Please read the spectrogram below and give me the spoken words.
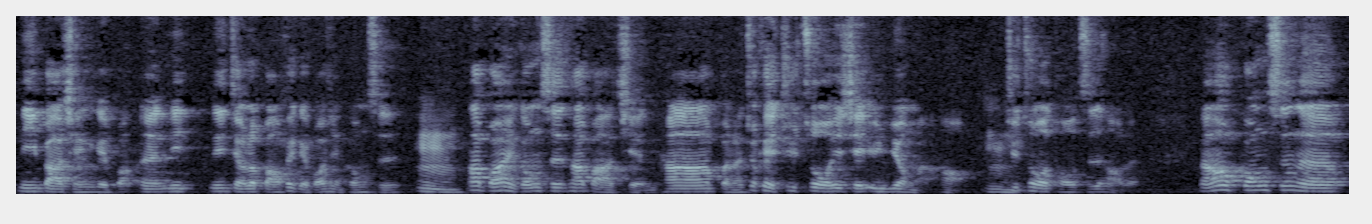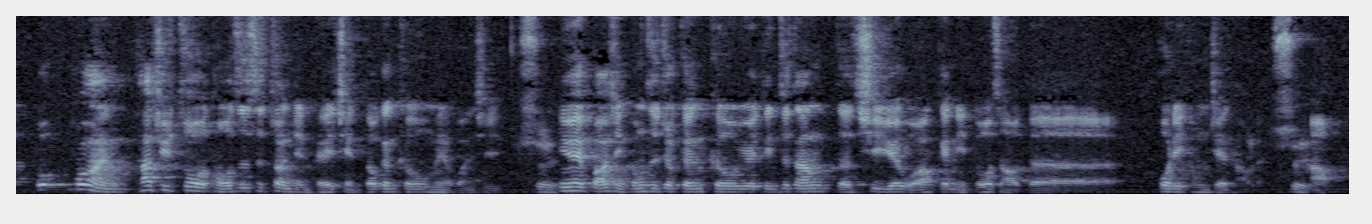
你把钱给保，呃，你你缴了保费给保险公司，嗯，那保险公司它把钱它本来就可以去做一些运用嘛，哈，嗯，去做投资好了，然后公司呢不不管他去做投资是赚钱赔钱都跟客户没有关系，是因为保险公司就跟客户约定这张的契约我要给你多少的获利空间好了，是好，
